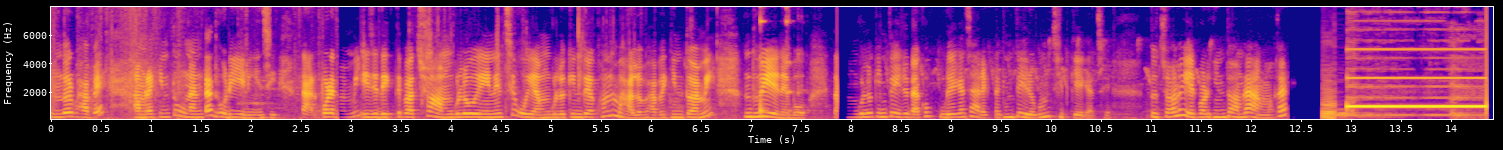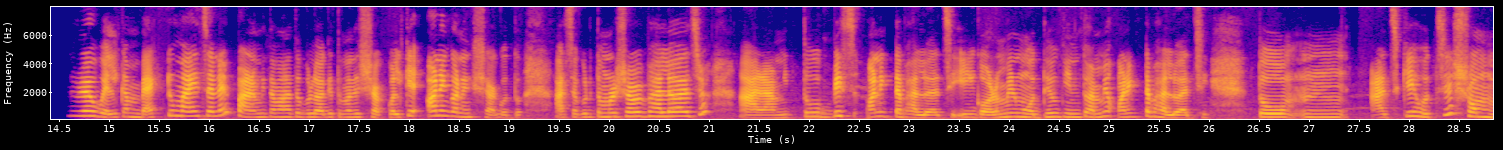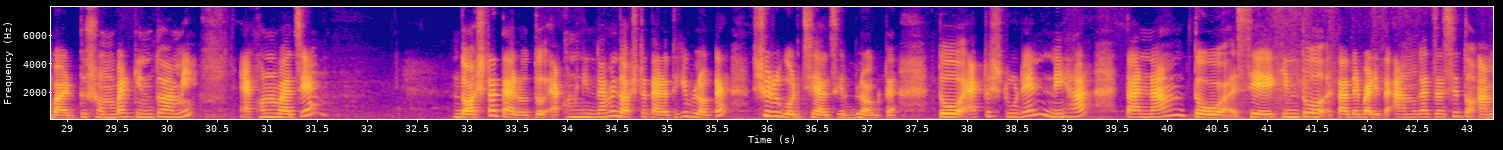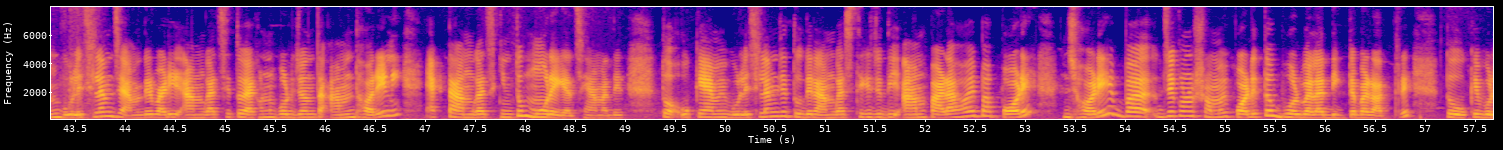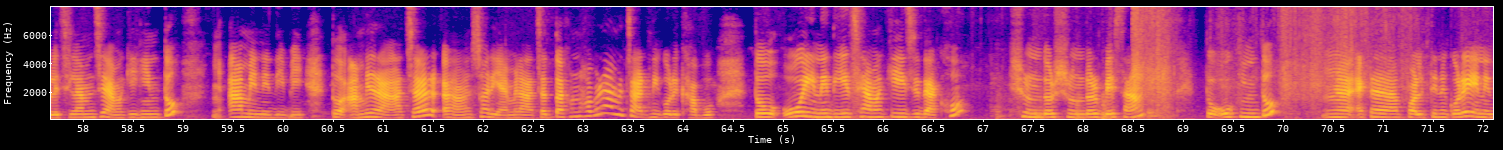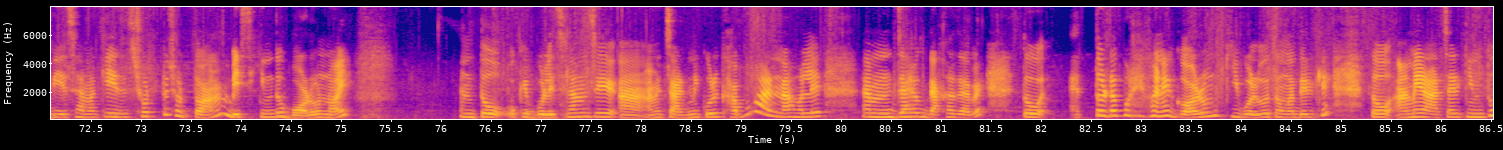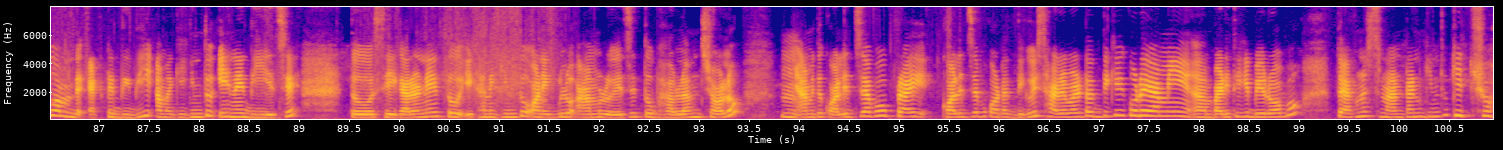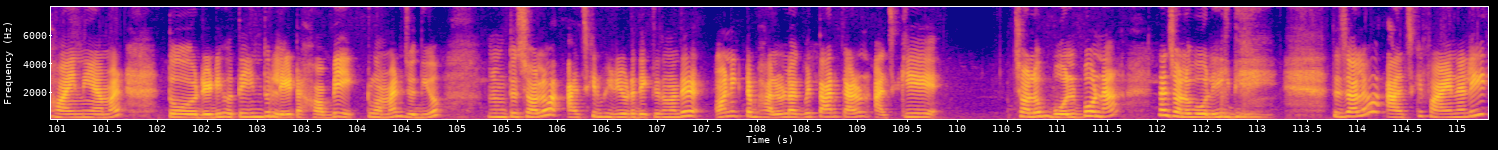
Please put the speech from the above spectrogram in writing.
সুন্দরভাবে আমরা কিন্তু উনানটা ধরিয়ে নিয়েছি। তারপরে আমি এই যে দেখতে পাচ্ছ আমগুলো এনেছে, ওই আমগুলো কিন্তু এখন ভালোভাবে কিন্তু আমি ধুয়ে নেব। আমগুলো কিন্তু এই যে দেখো পুড়ে গেছে, আরেকটা কিন্তু এরকম ছিটকে গেছে। তো চলো এরপর কিন্তু আমরা আম মাখার welcome back to my channel Paromita Mahato ব্লগে তোমাদের সকলকে অনেক অনেক স্বাগত। আশা করি তোমরা সবাই ভালো আছো, আর আমি তো বেশ অনেকটা ভালো আছি। এই গরমের মধ্যেও কিন্তু আমি অনেকটা ভালো আছি। তো আজকে হচ্ছে সোমবার। তো সোমবার কিন্তু আমি এখন বাজে দশটা তেরো, তো এখন কিন্তু আমি দশটা তেরো থেকে ব্লগটা শুরু করছি আজকের ব্লগটা। তো একটা স্টুডেন্ট নেহা, তার নাম, তো সে কিন্তু তাদের বাড়িতে আম গাছ আছে, তো আমি বলেছিলাম যে আমাদের বাড়ির আম গাছে তো এখনও পর্যন্ত আম ধরেনি, একটা আম গাছ কিন্তু মরে গেছে আমাদের। তো ওকে আমি বলেছিলাম যে তোদের আম গাছ থেকে যদি আম পাড়া হয় বা পড়ে ঝড়ে বা যে কোনো সময় পড়ে তো ভোরবেলার দিকটা বা রাত্রে, তো ওকে বলেছিলাম যে আমাকে কিন্তু আম এনে দিবি। তো আমের আচার সরি আমের আচার তো এখন হবে না, আমি চাটনি করে খাব। তো ও এনে দিয়েছে আমাকে, এই যে দেখো, সুন্দর সুন্দর আম তো ও কিন্তু একটা পলিথিনে করে এনে দিয়েছে আমাকে। এই যে ছোট্ট ছোট্ট আম, বেশি কিন্তু বড় নয়। তো ওকে বলেছিলাম যে আমি চাটনি করে খাব আর না হলে যাই হোক, দেখা যাবে। তো এতটা পরিমাণে গরম, কি বলব তোমাদেরকে? তো আমের আচার কিন্তু আমাদের, একটা দিদি আমাকে কিন্তু এনে দিয়েছে। তো সেই কারণে তো এখানে কিন্তু অনেকগুলো আম রয়েছে। তো ভাবলাম চলো আমি তো কলেজ যাব প্রায়, কলেজ যাব কটার দিকে? ওই সাড়ে বারোটার দিকে করে আমি বাড়ি থেকে বেরোবো। তো এখনও স্নান টান কিন্তু কিচ্ছু হয়নি আমার। তো রেডি হতে কিন্তু লেট হবে একটু আমার যদিও। তো চলো, আজকের ভিডিওটা দেখতে তোমাদের অনেকটা ভালো লাগবে। তার কারণ আজকে চলো বলব না না চলো বলেই দিই। তো চলো আজকে ফাইনালি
